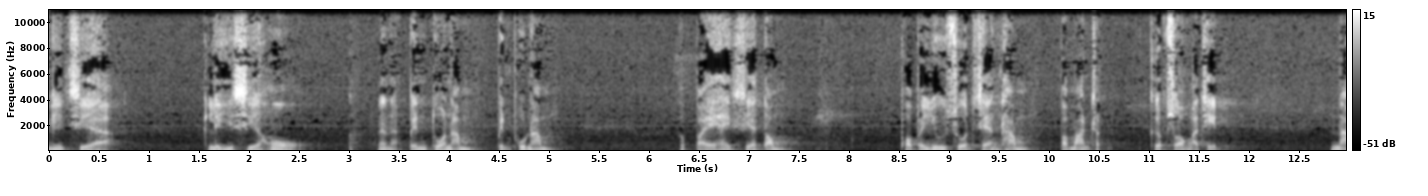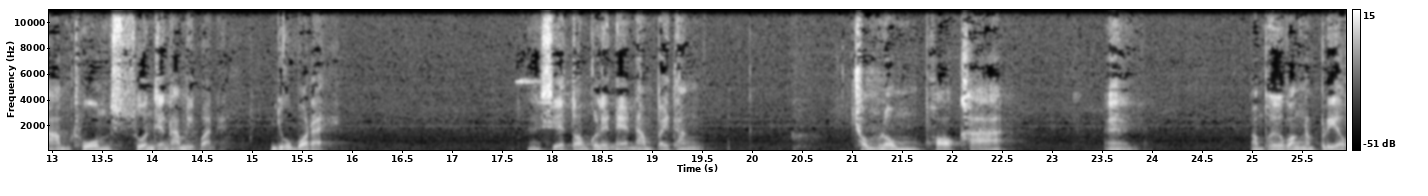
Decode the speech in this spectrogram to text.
มีเสียหลีเสียโหนั่นแหะเป็นตัวนำเป็นผู้นำก็ไปให้เสียต้อมพอไปอยู่สวนแสงถ้ำประมาณสักเกือบสองอาทิตย์น้ำท่วมสวนแสงถ้ำอีกวันอยู่บ่ได้เสียต้อมก็เลยแนะนำไปทั้ง มรมพ่อค้าอำเภอวังน้ำเปรี้ยว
